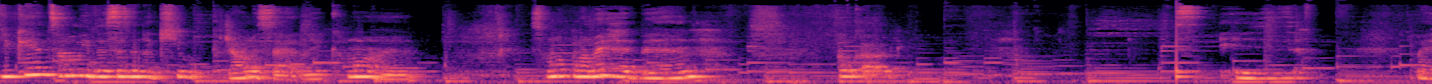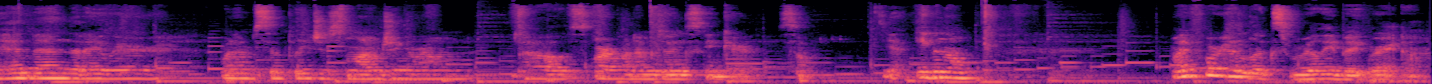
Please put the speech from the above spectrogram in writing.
You can't tell me this isn't a cute pajama set. Like, come on. So I'm gonna put on my headband. Oh God. This is my headband that I wear when I'm simply just lounging around house or when I'm doing skincare. So yeah, even though my forehead looks really big right now.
